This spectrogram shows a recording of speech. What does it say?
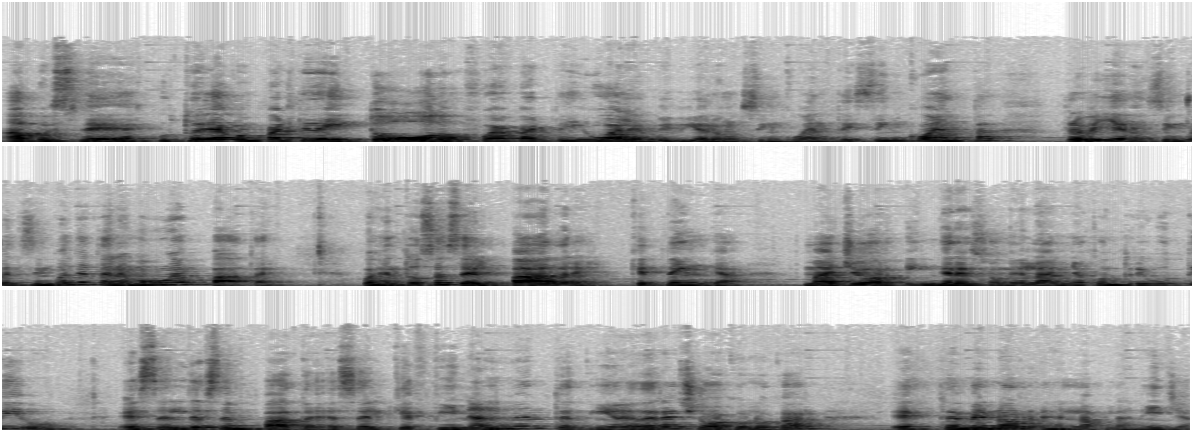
Ah, pues es custodia compartida y todo fue a partes iguales. Vivieron 50 y 50, proveyeron 50 y 50 y tenemos un empate. Pues entonces el padre que tenga mayor ingreso en el año contributivo es el desempate, es el que finalmente tiene derecho a colocar este menor en la planilla.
